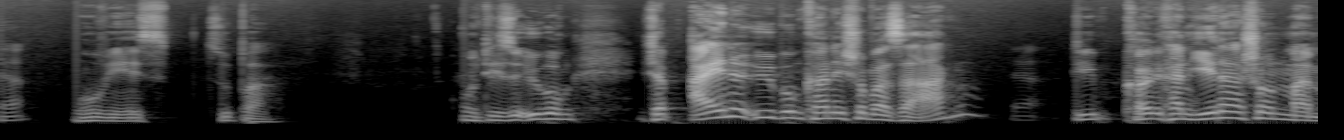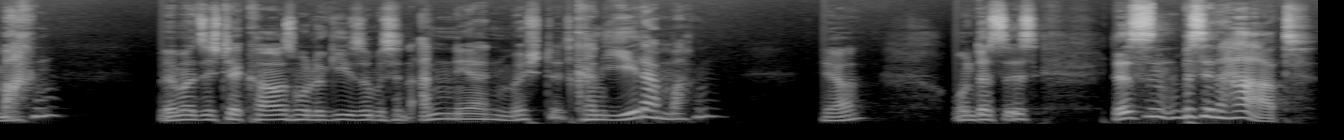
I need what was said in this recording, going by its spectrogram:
Ja. Movie ist super. Und diese Übung, ich habe eine Übung, kann ich schon mal sagen, die kann, kann jeder schon mal machen, wenn man sich der Chaosmologie so ein bisschen annähern möchte. Kann jeder machen. Ja. Und das ist, das ist ein bisschen hart.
